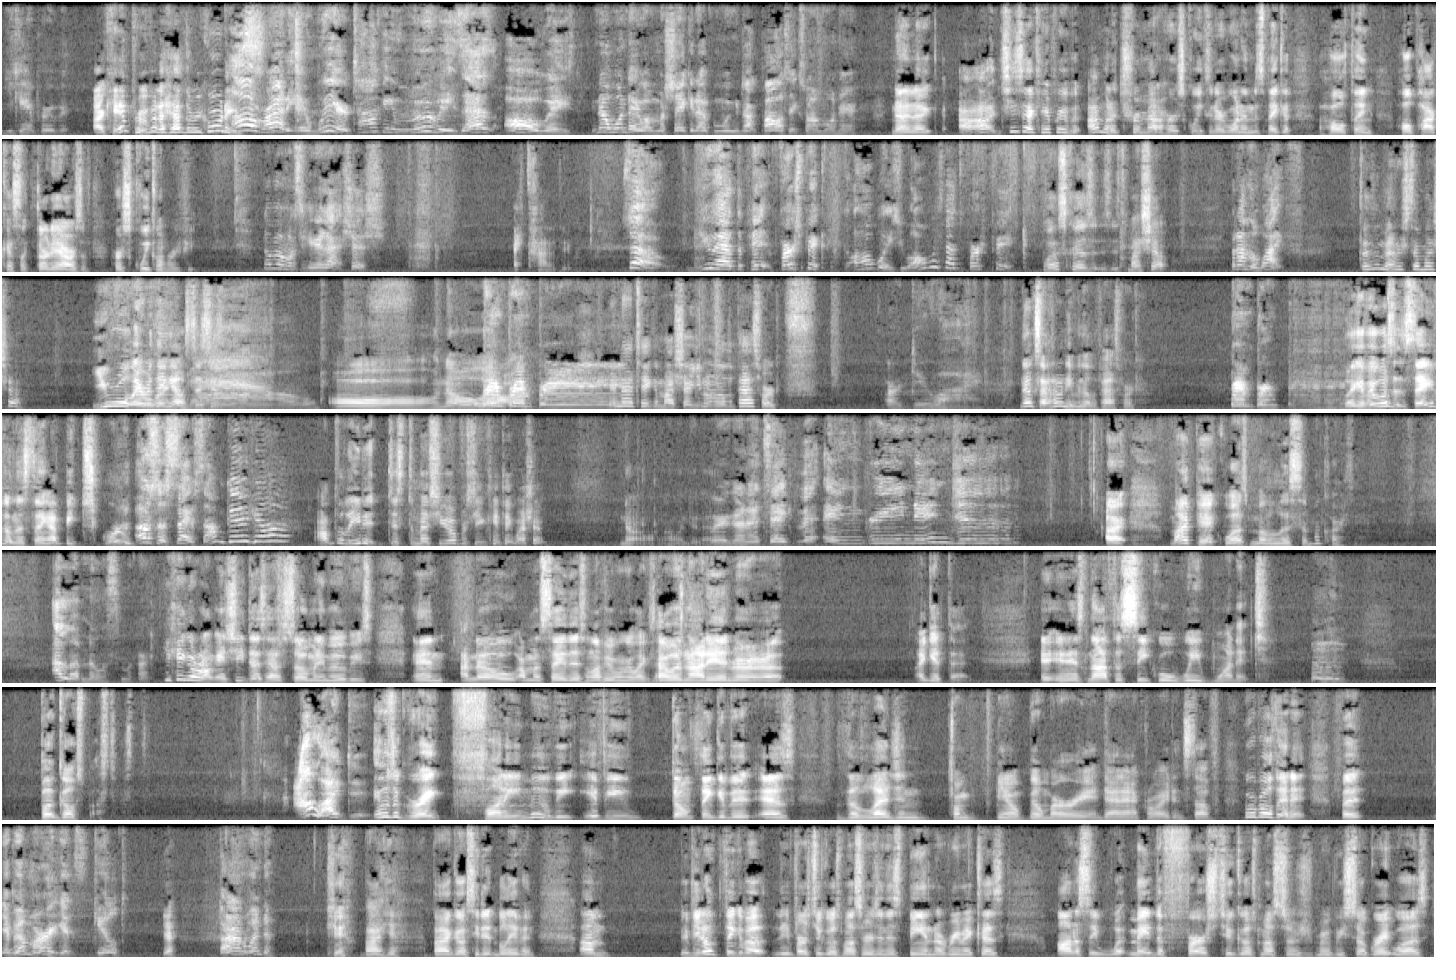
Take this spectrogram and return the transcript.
You can't prove it. I can't prove it. I have the recordings. Alrighty, and we are talking movies as always. You know, one day I'm gonna shake it up and we can talk politics while I'm on here. No, no. I, I, she said I can't prove it. I'm gonna trim out her squeaks and everyone, and just make a, a whole thing, whole podcast, like 30 hours of her squeak on repeat. Nobody wants to hear that. Shush. Kind of do. So you had the pick, first pick. Always, you always had the first pick. Well, that's because it's, my show. But I'm the wife. Doesn't matter. Still my show. You rule everything For else. This is. Oh no! Brum, brum, brum. You're not taking my show. You don't know the password. Or do I? No, because I don't even know the password. Like if it wasn't saved on this thing, I'd be screwed. Oh, so safe. So I'm good, y'all. I'll delete it just to mess you over so you can't take my show. No, We're gonna take the angry ninja. All right, my pick was Melissa McCarthy. I love Melissa McCarthy. You can't go wrong, and she does have so many movies. And I know I'm gonna say this, and a lot of people are like, "That was not it." blah, blah, blah." I get that, and it's not the sequel we wanted, Mhm. but Ghostbusters. I liked it. It was a great, funny movie if you don't think of it as the legend from you know Bill Murray and Dan Aykroyd and stuff, who were both in it, but Yeah, Bill Murray gets killed. Yeah. Thrown out the window. Yeah, by yeah, by a ghost he didn't believe in. Um, if you don't think about the first two Ghostbusters and this being a remake, because honestly, what made the first two Ghostbusters movies so great was,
